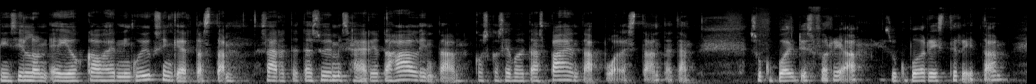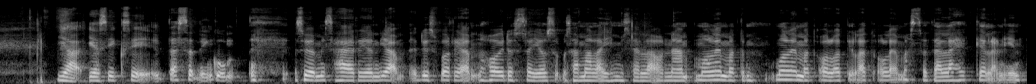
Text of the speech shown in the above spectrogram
niin silloin ei ole kauhean niin kuin yksinkertaista saada tätä syömishäiriötä hallintaan, koska se voi taas pahentaa puolestaan tätä sukupuolidysforiaa ja sukupuoliristiriitaa. Ja, ja siksi tässä niin kuin syömishäiriön ja dysforian hoidossa, jos samalla ihmisellä on nämä molemmat, molemmat olotilat olemassa tällä hetkellä, niin,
